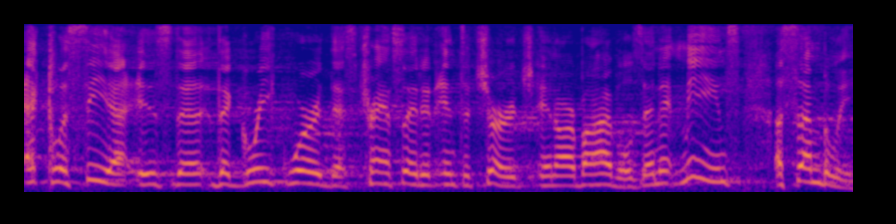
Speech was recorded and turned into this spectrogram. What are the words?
ecclesia is the, the Greek word that's translated into church in our Bibles, and it means assembly.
